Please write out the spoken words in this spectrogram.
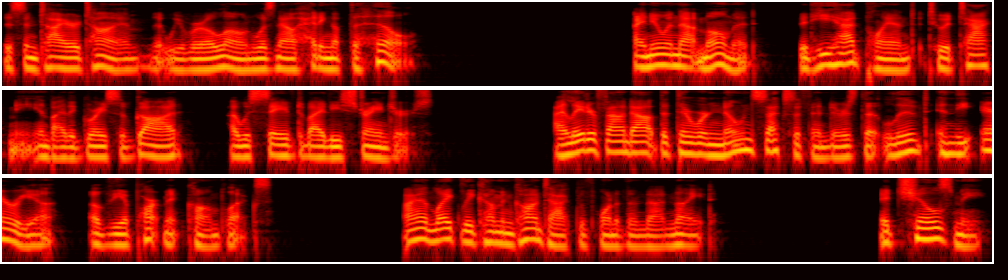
this entire time that we were alone was now heading up the hill. I knew in that moment that he had planned to attack me, and by the grace of God, I was saved by these strangers. I later found out that there were known sex offenders that lived in the area of the apartment complex, I had likely come in contact with one of them that night. It chills me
